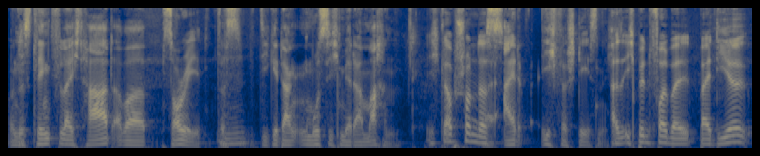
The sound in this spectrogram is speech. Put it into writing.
Und das klingt vielleicht hart, aber sorry, das, mhm. die Gedanken muss ich mir da machen. Ich glaube schon, dass. Ich, ich verstehe es nicht. Also ich bin voll bei, bei dir,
